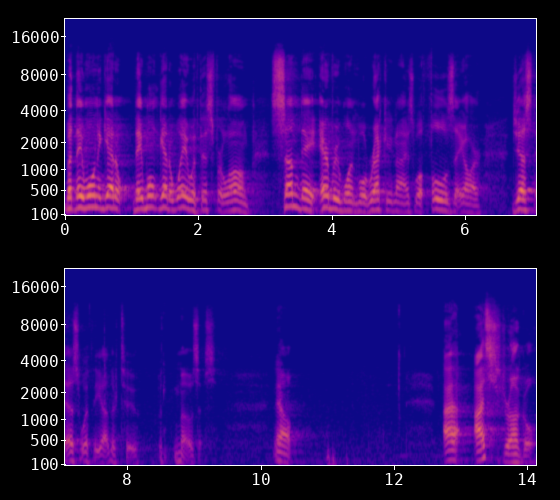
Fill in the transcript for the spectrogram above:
But they won't, get, they won't get away with this for long. Someday everyone will recognize what fools they are, just as with the other two, with Moses. Now, I, I struggle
